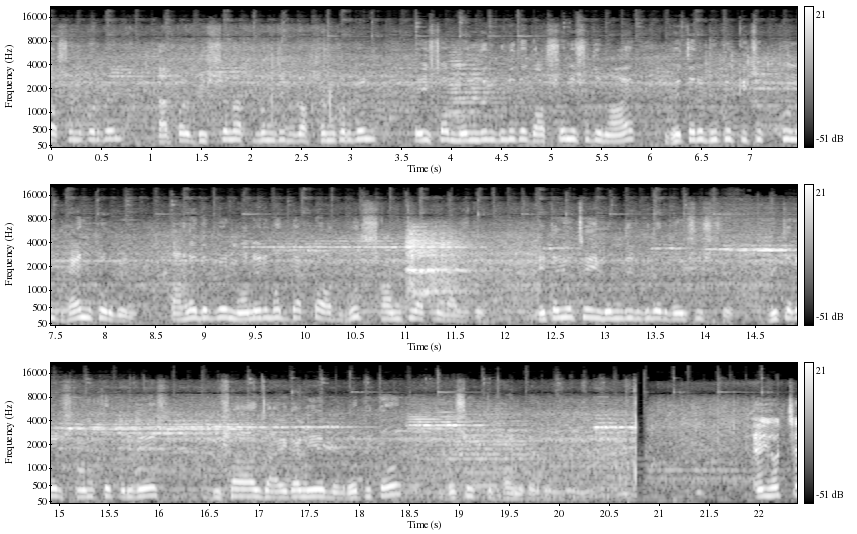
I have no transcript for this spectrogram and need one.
দর্শন করবেন, তারপরে বিশ্বনাথ মন্দির দর্শন করবেন। এই সব মন্দিরগুলিতে দর্শনই শুধু নয়, ভেতরে ঢুকে কিছুক্ষণ ধ্যান করবেন। তাহলে দেখবেন মনের মধ্যে একটা অদ্ভুত শান্তি আপনার আসবে। এটাই হচ্ছে এই মন্দিরগুলোর বৈশিষ্ট্য। ভিতরের শান্ত পরিবেশ, বিশাল জায়গা নিয়ে গঠিত, বসে একটু ধ্যান করবেন। এই হচ্ছে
